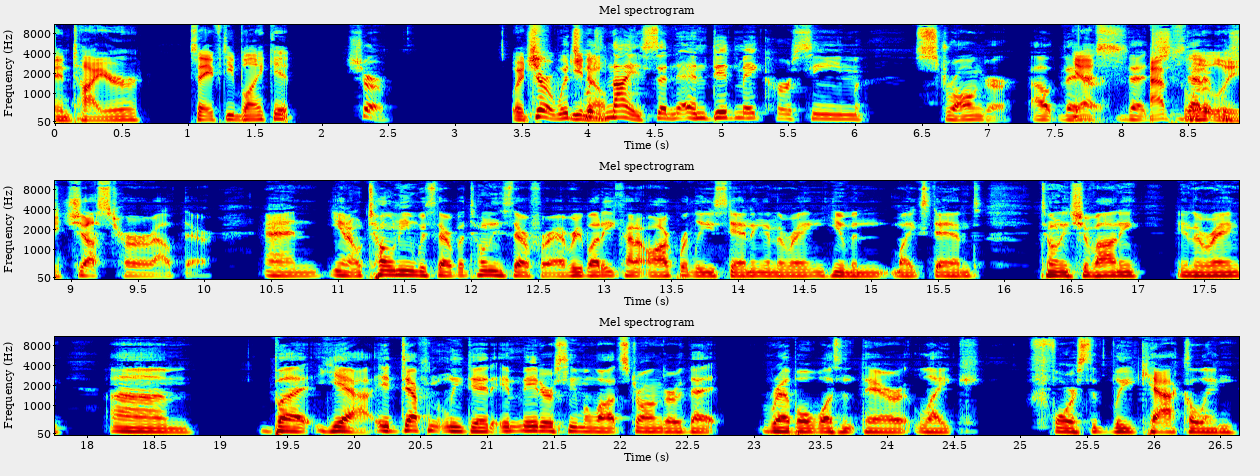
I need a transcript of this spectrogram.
entire safety blanket, Sure. which Sure, which was know, nice and, and did make her seem stronger out there. Yes, that, That it was just her out there. And, you know, Tony was there, but Tony's there for everybody, kind of awkwardly standing in the ring, human mic stand, Tony Schiavone in the ring. Um, but yeah, it definitely did. It made her seem a lot stronger that Rebel wasn't there, like, forcedly cackling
